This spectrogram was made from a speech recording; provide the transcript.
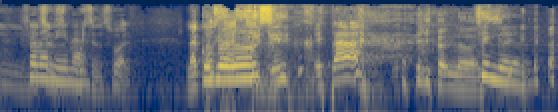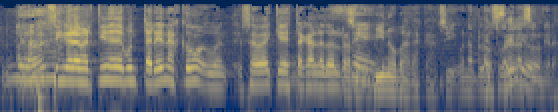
muy, sens- Femenina. muy sensual. La cosa es que está... Yo lo sé. Weón, Zingara Martínez de Punta Arenas, ¿cómo? Bueno, esa hay que destacarla todo el rato. Sí. Vino para acá. Sí, un aplauso ¿En para la serio? Zingara.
